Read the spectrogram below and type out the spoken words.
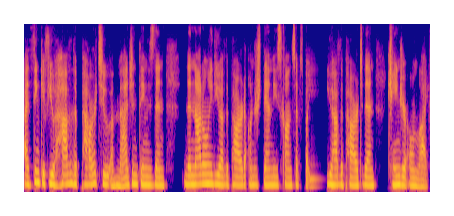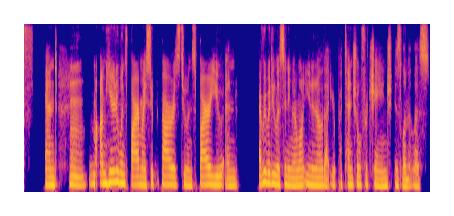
i think if you have the power to imagine things then then not only do you have the power to understand these concepts but you have the power to then change your own life and hmm. I'm here to inspire. My superpower is to inspire you and everybody listening. I want you to know that your potential for change is limitless.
